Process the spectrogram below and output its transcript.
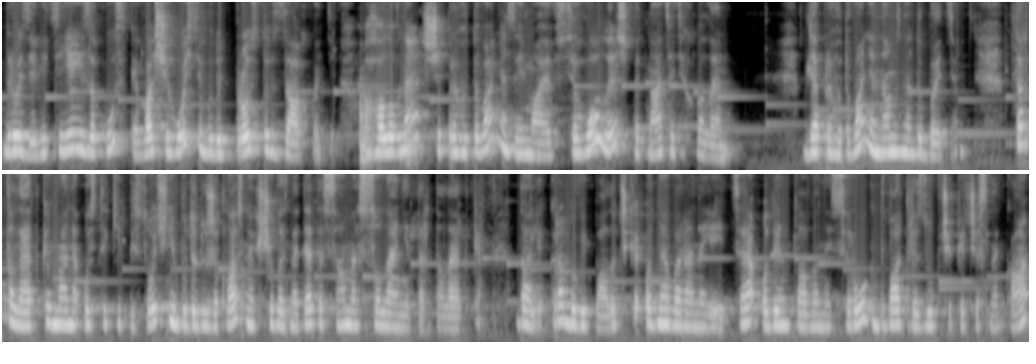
Друзі, від цієї закуски ваші гості будуть просто в захваті. А головне, що приготування займає всього лише 15 хвилин. Для приготування нам знадобиться тарталетки. В мене ось такі пісочні, буде дуже класно, якщо ви знайдете саме солені тарталетки. Далі крабові палички, одне варене яйце, один плавлений сирок, 2-3 зубчики чесника,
